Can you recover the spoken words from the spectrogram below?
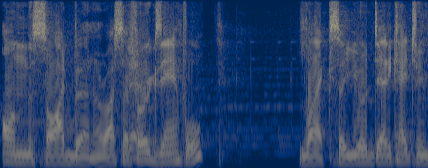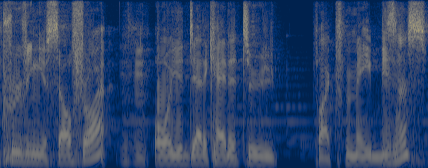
on the side burner, right? So, for example, like, so you're dedicated to improving yourself, right? Mm-hmm. Or you're dedicated to, like, for me, business.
